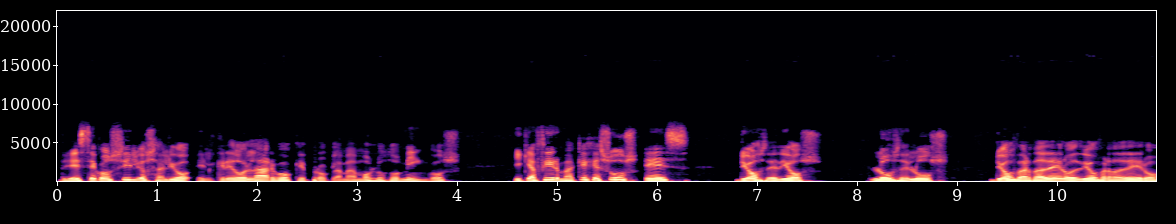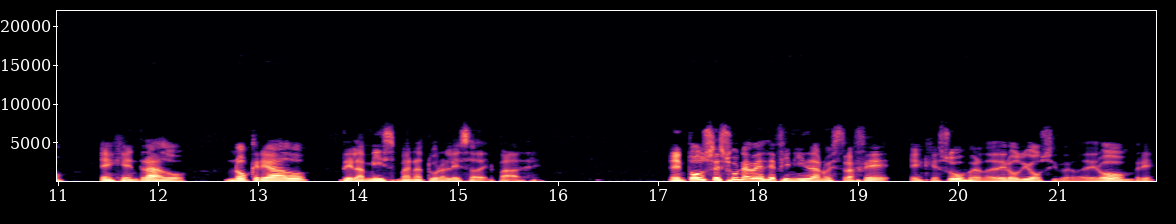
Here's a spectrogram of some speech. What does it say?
De este concilio salió el credo largo que proclamamos los domingos y que afirma que Jesús es Dios de Dios, luz de luz, Dios verdadero de Dios verdadero, engendrado, no creado, de la misma naturaleza del Padre. Entonces, una vez definida nuestra fe en Jesús verdadero Dios y verdadero hombre,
